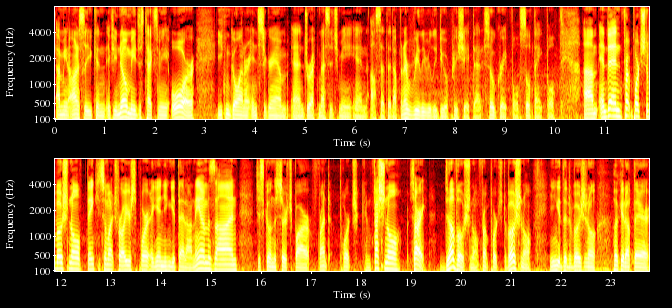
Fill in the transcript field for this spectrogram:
I mean honestly you can if you know me, just text me or you can go on our Instagram and direct message me, and I'll set that up. And I really, really do appreciate that. So grateful, so thankful. Um, and then Front Porch Devotional, thank you so much for all your support. Again, you can get that on Amazon. Just go in the search bar, Front Porch Confessional. Sorry, devotional, front porch devotional. You can get the devotional, hook it up there,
